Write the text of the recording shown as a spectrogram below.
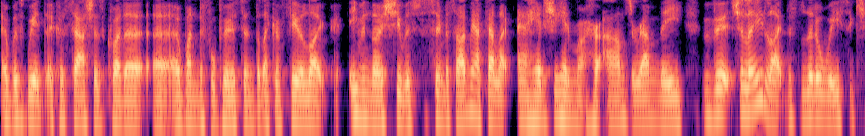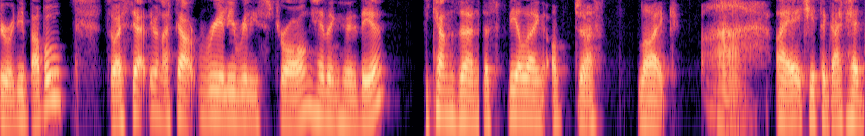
it was weird because Sasha's quite a, a, wonderful person, but I could feel like even though she was sitting beside me, I felt like I had she had her arms around me virtually, like this little wee security bubble. So I sat there and I felt really, really strong having her there. He comes in this feeling of just like ah, I actually think I've had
